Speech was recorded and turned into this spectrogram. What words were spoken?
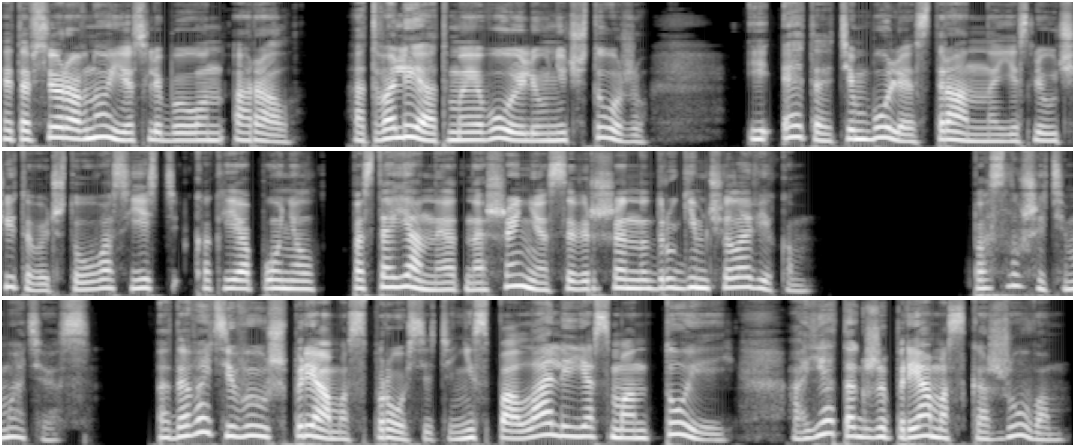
Это все равно, если бы он орал «Отвали от моего или уничтожу». И это тем более странно, если учитывать, что у вас есть, как я понял, постоянные отношения с совершенно другим человеком. Послушайте, Матиас, а давайте вы уж прямо спросите, не спала ли я с Монтоей, а я также прямо скажу вам,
